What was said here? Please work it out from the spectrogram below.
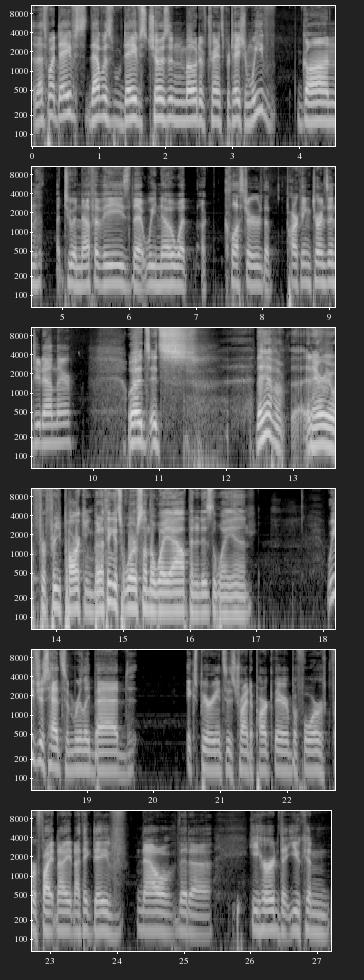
that's what Dave's that was Dave's chosen mode of transportation. We've gone to enough of these that we know what a cluster the parking turns into down there. Well, it's it's they have a, an area for free parking, but I think it's worse on the way out than it is the way in. We've just had some really bad experiences trying to park there before for fight night and I think Dave now that uh he heard that you can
